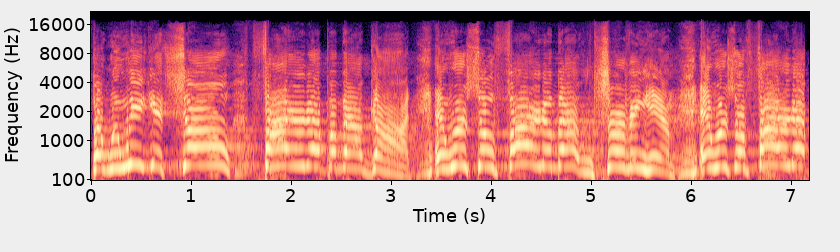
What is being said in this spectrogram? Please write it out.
But when we get so fired up about God, and we're so fired about serving Him, and we're so fired up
